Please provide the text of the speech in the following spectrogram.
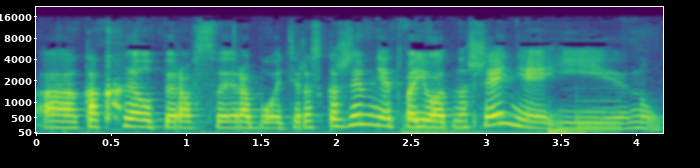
э, как хелпера в своей работе. Расскажи мне твое отношение и, ну,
